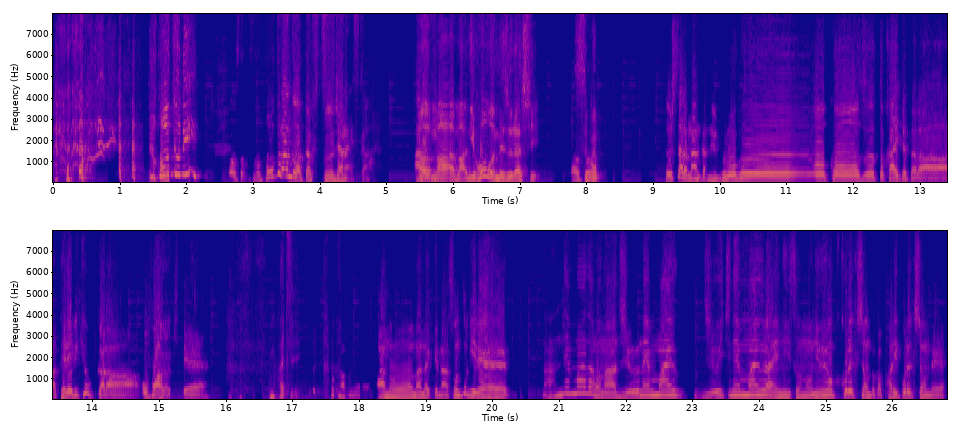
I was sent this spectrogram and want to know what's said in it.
本当に？そうそうそう。ポートランドだったら普通じゃないですか。あまあまあ、日本は珍しい。すそうぐ。そしたらなんかね、ブログをこうずっと書いてたら、テレビ局からオファーが来て、マジ？あのーなんだっけな、その時ね、何年前だろうな、10年前、11年前ぐらいに、そのニューヨークコレクションとかパリコレクションで、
